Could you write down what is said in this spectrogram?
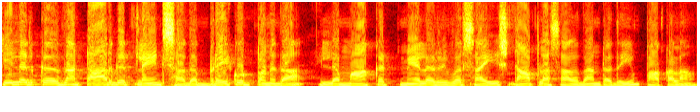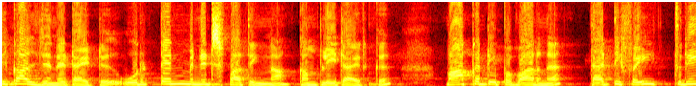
கீழே இருக்கிறது தான் டார்கெட் லைன்ஸ் அதை பிரேக் அவுட் பண்ணுதா? இல்லை மார்க்கெட் மேலே ரிவர்ஸ் ஆகி ஸ்டாப் லாஸ் ஆகுதான்றதையும் பார்க்கலாம். கால் ஜென்ரேட் ஆகிட்டு ஒரு டென் மினிட்ஸ் பார்த்தீங்கன்னா கம்ப்ளீட் ஆயிருக்கு. மார்க்கெட் இப்போ பாருங்க தேர்ட்டி ஃபைவ் த்ரீ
